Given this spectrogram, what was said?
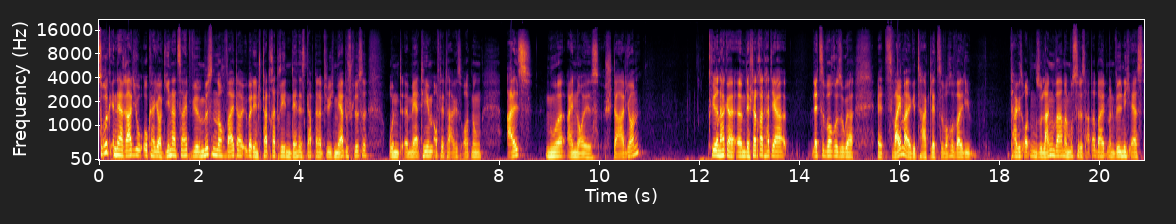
Zurück in der Radio OKJ jener Zeit. Wir müssen noch weiter über den Stadtrat reden, denn es gab da natürlich mehr Beschlüsse und äh, mehr Themen auf der Tagesordnung als nur ein neues Stadion. Quirin Hacker, ähm, der Stadtrat hat ja letzte Woche sogar äh, zweimal getagt, letzte Woche, weil die Tagesordnung so lang war, man musste das abarbeiten, man will nicht erst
